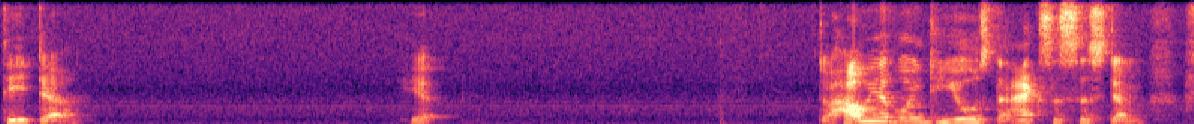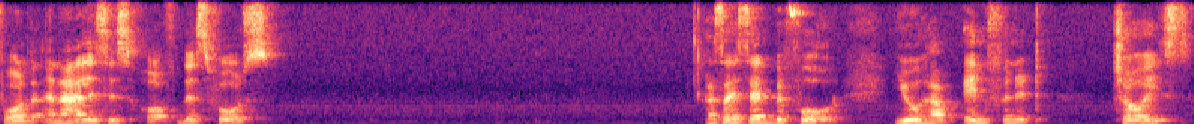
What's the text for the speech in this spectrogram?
theta here. So how we are going to use the axis system for the analysis of this force? As I said before, you have infinite choice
